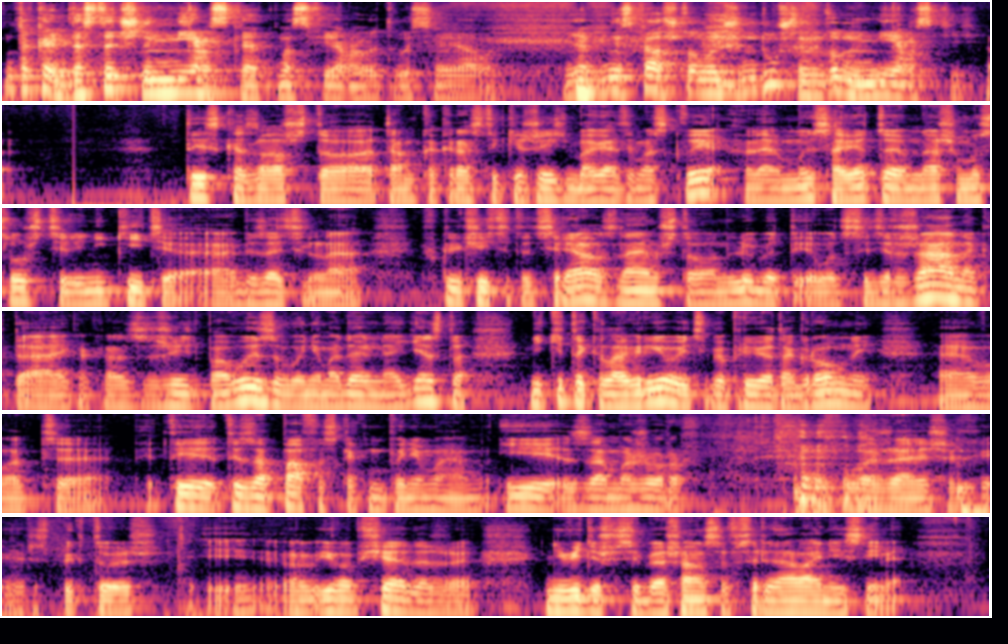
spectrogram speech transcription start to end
ну, такая достаточно мерзкая атмосфера у этого сериала. Я бы не сказал, что он очень душный, но он мерзкий. Ты сказал, что там как раз-таки «Жизнь богатой Москвы». Мы советуем нашему слушателю Никите обязательно включить этот сериал. Знаем, что он любит и вот содержанок, да, и как раз «Жизнь по вызову», не модельное агентство. Никита Калагривый, тебе привет огромный. Э, вот, э, ты, ты за пафос, как мы понимаем, и за мажоров уважаешь их и респектуешь. И, и вообще даже не видишь у себя шансов в соревновании с ними.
